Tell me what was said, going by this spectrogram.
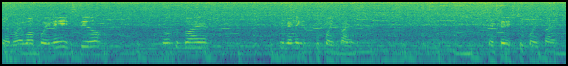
Yeah, I'm at 1.8 still. multiplier. We're gonna make it to 2.5 and finish 2.5.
